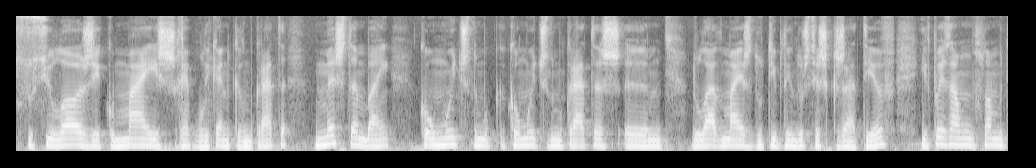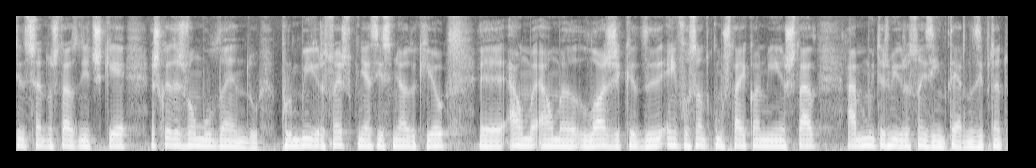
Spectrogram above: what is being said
sociológico, mais republicano que democrata, mas também com muitos, com muitos democratas um, eh, do lado mais do tipo de indústrias que já teve. E depois há um fenómeno muito interessante nos Estados Unidos que é as coisas vão mudando por migrações, tu conheces isso melhor do que eu. Uh, há, uma, há uma lógica de, em função de como está a economia em Estado, há muitas migrações internas e, portanto,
